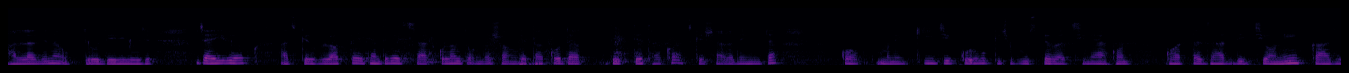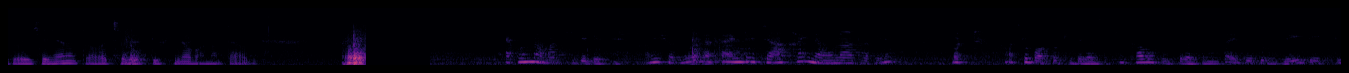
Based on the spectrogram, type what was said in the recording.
ভালো লাগছে না, উঠতেও দেরি হয়েছে। যাই হোক, আজকের ব্লগটা এখান থেকে স্টার্ট করলাম। তোমরা সঙ্গে থাকো, দেখ, দেখতে থাকো আজকে সারাদিনটা। ক মানে কী যে করব কিছু বুঝতে পারছি না। এখন ঘরটা ঝাড় দিচ্ছি, অনেক কাজ রয়েছে জানো তো, আবার ছেলের টিফিনও বানাতে হবে। এখন না আমার খিদে পেয়েছে। আমি সন্ধ্যেবেলার টাইমটায় চা খাই না, ও না থাকলে বাট আজকে বড্ড খিদে পাচ্ছে। কী খাব বুঝতে পারছি না। তাই দুটো ব্রেড একটু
